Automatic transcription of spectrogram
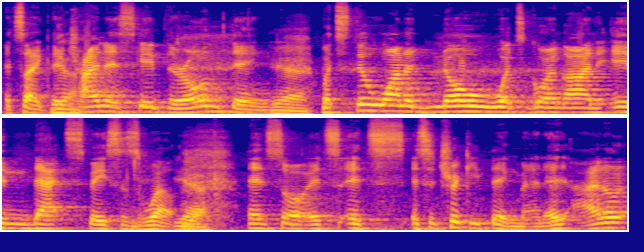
It's like they're Yeah. trying to escape their own thing, Yeah. but still want to know what's going on in that space as well. Yeah. And so it's it's it's a tricky thing, man. I, I don't.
